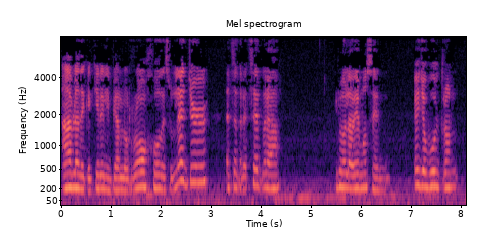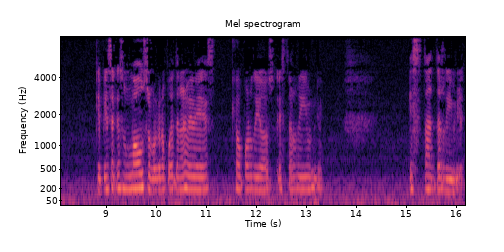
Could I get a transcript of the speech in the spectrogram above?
habla de que quiere limpiar lo rojo de su ledger, etcétera, etcétera. Luego la vemos en Age of Ultron, que piensa que es un monstruo porque no puede tener bebés. Que oh por Dios, es terrible. es tan terrible.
